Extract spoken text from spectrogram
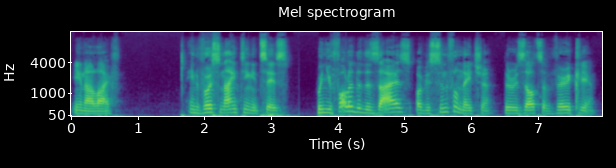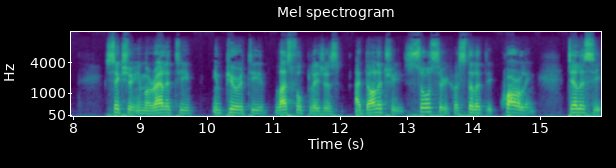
in our life. In verse 19 it says, When you follow the desires of your sinful nature, the results are very clear. Sexual immorality, impurity, lustful pleasures, idolatry, sorcery, hostility, quarreling, jealousy,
